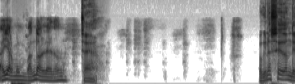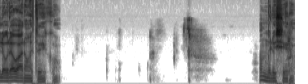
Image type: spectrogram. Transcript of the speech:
Ahí armó un bandón Lennon. O sea. Lo que no sé dónde lo grabaron este disco. ¿Dónde lo hicieron?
